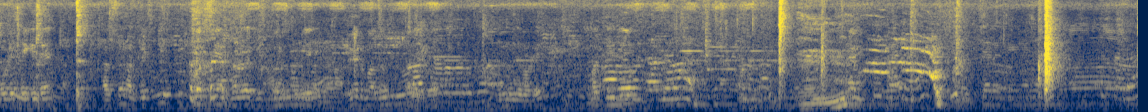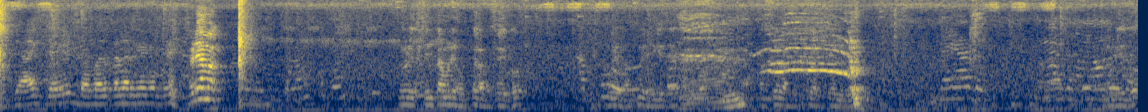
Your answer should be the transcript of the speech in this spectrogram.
ನೋಡಿ ಹೇಗಿದೆ. ಹಸುನ ಬಿಟ್ಟು ತೋರಿಸಿ ಬಂದು ನೋಡಿ ಮತ್ತು ಇದು ಕಲರ್ ನೋಡಿ ಚಿಂತಾಮಣಿ ಹೋಗ್ತಾರೆ ಹಸು ಇದು ಹಸು ಹೇಗಿದೆ ಹಸು ಹಸು ಹಸು ನೋಡಿ ಇದು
